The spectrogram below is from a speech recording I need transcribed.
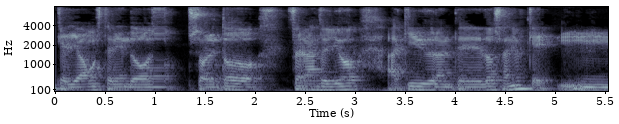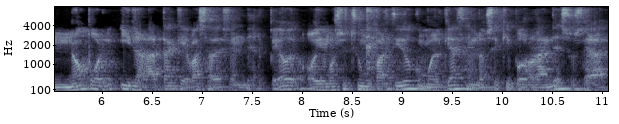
que llevamos teniendo, sobre todo Fernando y yo, aquí durante dos años, que no por ir al ataque vas a defender peor. Hoy hemos hecho un partido como el que hacen los equipos grandes, o sea,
